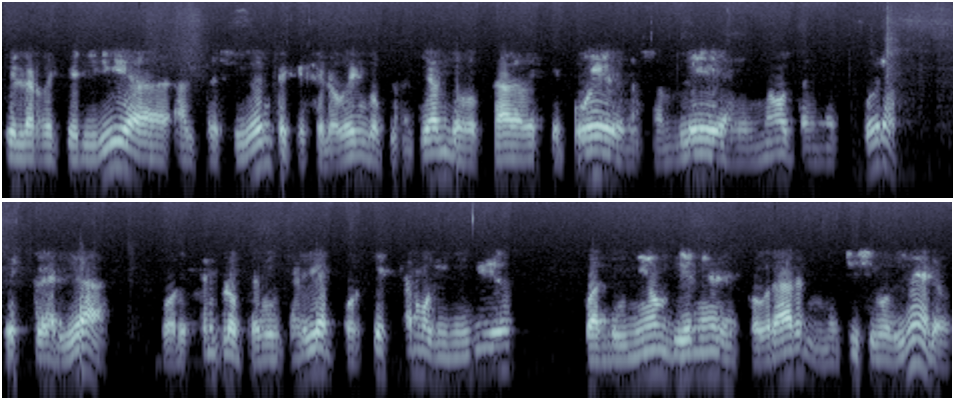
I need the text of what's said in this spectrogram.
que le requeriría al presidente, que se lo vengo planteando cada vez que puede, en asambleas, en notas, en lo que fuera, es claridad. Por ejemplo, preguntaría por qué estamos inhibidos cuando Unión viene de cobrar muchísimo dinero.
